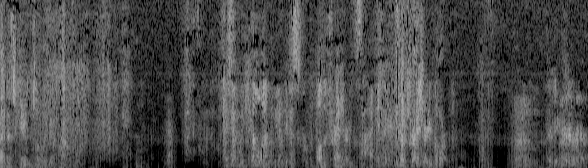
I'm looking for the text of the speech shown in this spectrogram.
that is huge. It's only. Except we kill one, we don't all the treasure inside. Treasury corp. Um, very rare.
